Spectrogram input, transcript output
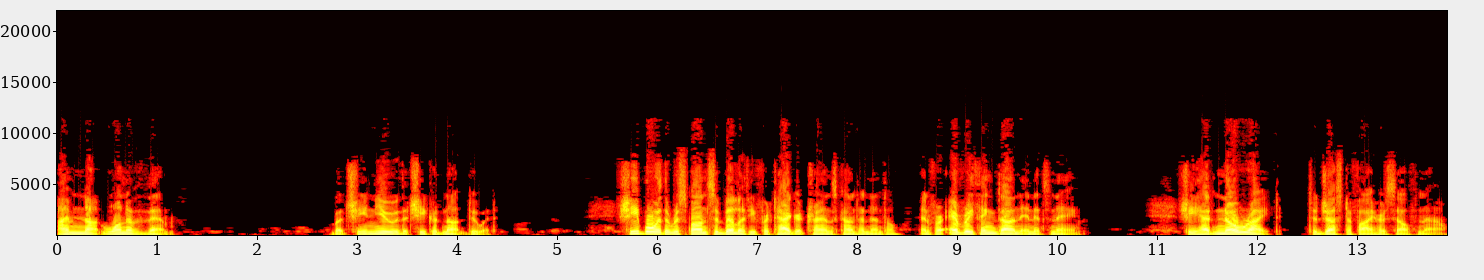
I'm not one of them. But she knew that she could not do it. She bore the responsibility for Taggart Transcontinental and for everything done in its name. She had no right to justify herself now.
